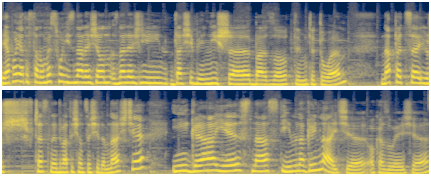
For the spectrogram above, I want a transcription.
Japonia to stan umysłu i znalezion, znaleźli dla siebie niszę bardzo tym tytułem. Na PC już wczesny 2017 i gra jest na Steam na Greenlightie, okazuje się.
